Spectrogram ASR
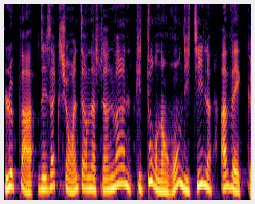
le pas des actions internationales qui tournent en rond, dit-il, avec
